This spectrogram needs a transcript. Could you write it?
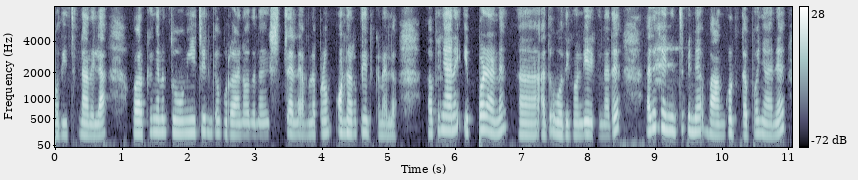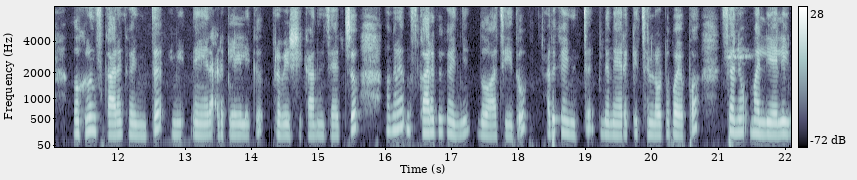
ഓതിയിട്ടുണ്ടായിരുന്നില്ല ഉറക്കം ഇങ്ങനെ തൂങ്ങിയിട്ട് എനിക്ക് ഖുർആൻ ഓതുന്നത് ഇഷ്ടമല്ല. നമ്മളെപ്പോഴും ഉണർന്നിരിക്കണമല്ലോ അപ്പോൾ ഞാൻ ഇപ്പോഴാണ് അത് ഓതിക്കൊണ്ടിരിക്കുന്നത്. അത് കഴിഞ്ഞിട്ട് പിന്നെ ബാങ്ക് കൊടുത്തപ്പോൾ ഞാൻ ബഹ്റ നിസ്കാരം കഴിഞ്ഞിട്ട് ഇനി നേരെ അടുക്കളയിലേക്ക് പ്രവേശിക്കാമെന്ന് വിചാരിച്ചു. അങ്ങനെ നിസ്കാരമൊക്കെ കഴിഞ്ഞ് ദുവാ ചെയ്തു. അത് കഴിഞ്ഞിട്ട് പിന്നെ നേരെ കിച്ചണിലോട്ട് പോയപ്പോൾ സനു മല്ലിയിലയും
